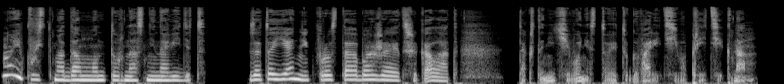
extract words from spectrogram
Ну и пусть мадам Монтур нас ненавидит. Зато Янник просто обожает шоколад, так что ничего не стоит уговорить его прийти к нам.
